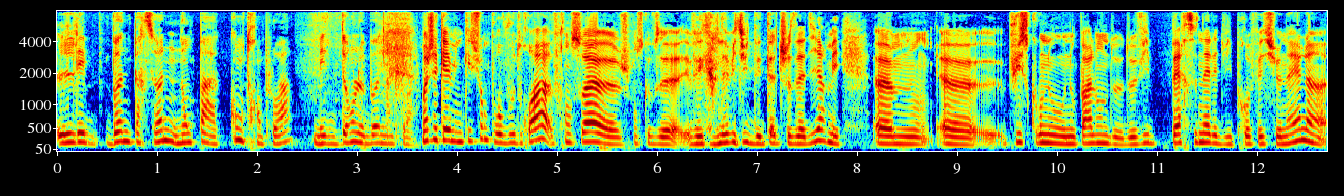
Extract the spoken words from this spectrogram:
les bonnes personnes, non pas à contre-emploi, mais dans le bon emploi. Moi, j'ai quand même une question pour vous trois. François, euh, je pense que vous avez comme d'habitude des tas de choses à dire, mais euh, euh puisqu'on nous, nous, parlons de, vie personnelle et de vie professionnelle,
